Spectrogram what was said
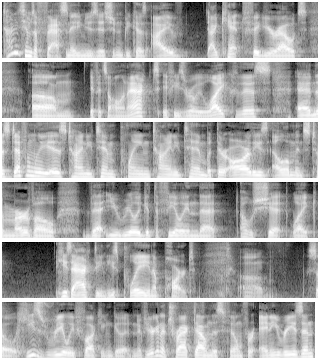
tiny tim's a fascinating musician because i've I can't figure out um, if it's all an act, if he's really like this. And this definitely is Tiny Tim plain Tiny Tim, but there are these elements to Mervo that you really get the feeling that, oh shit, like he's acting, he's playing a part. Um, so he's really fucking good. And if you're going to track down this film for any reason,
